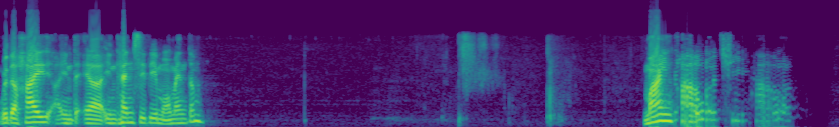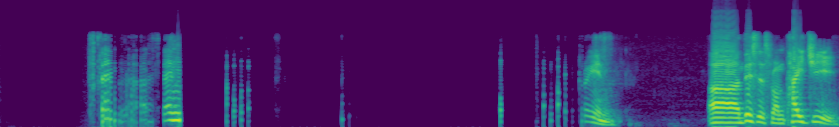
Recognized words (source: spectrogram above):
with a high uh, intensity momentum? Mind power, chi power, sense, sense train. Uh, this is from Tai Chi.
